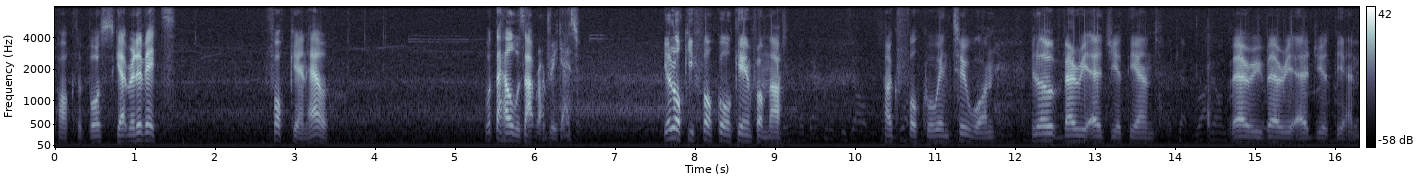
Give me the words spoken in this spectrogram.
Park the bus. Get rid of it. Fucking hell. What the hell was that, Rodriguez? Your lucky fuck all came from that. Thank fuck we'll win 2-1. Below very edgy at the end. Very, very edgy at the end.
